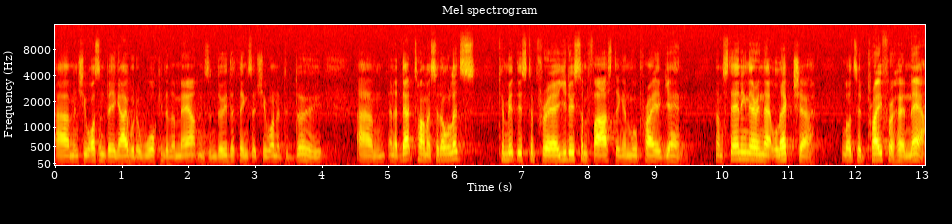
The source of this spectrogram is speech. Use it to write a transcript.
Um, and she wasn't being able to walk into the mountains and do the things that she wanted to do. Um, and at that time, I said, Oh, well, let's commit this to prayer. You do some fasting and we'll pray again. And I'm standing there in that lecture. The Lord said, Pray for her now.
